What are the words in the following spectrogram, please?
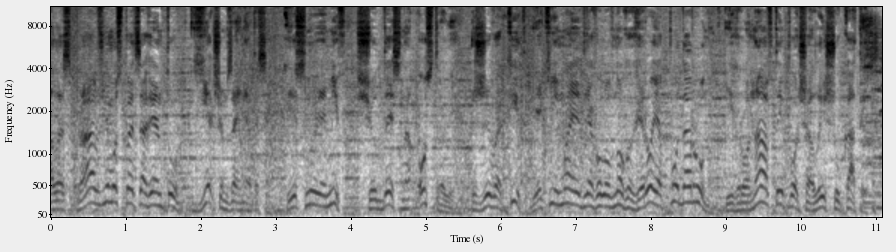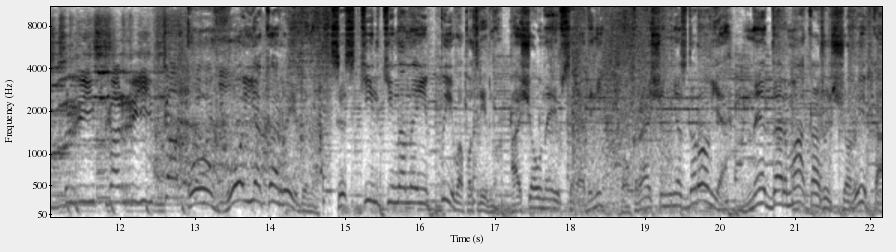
але справжньому спецагенту є чим зайнятися. Існує міф, що десь на острові живе кит, який має для головного героя подарунок. Ігронавти почали шукати. Рибка, рибка, Ого, яка рибина! Це скільки на неї пива потрібно. А що у неї всередині? Покращення здоров'я. Не дарма кажуть, що рибка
